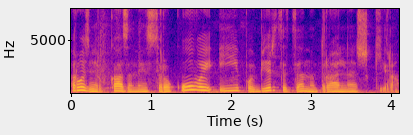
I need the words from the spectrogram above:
Розмір вказаний 40 і по бірці це натуральна шкіра.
